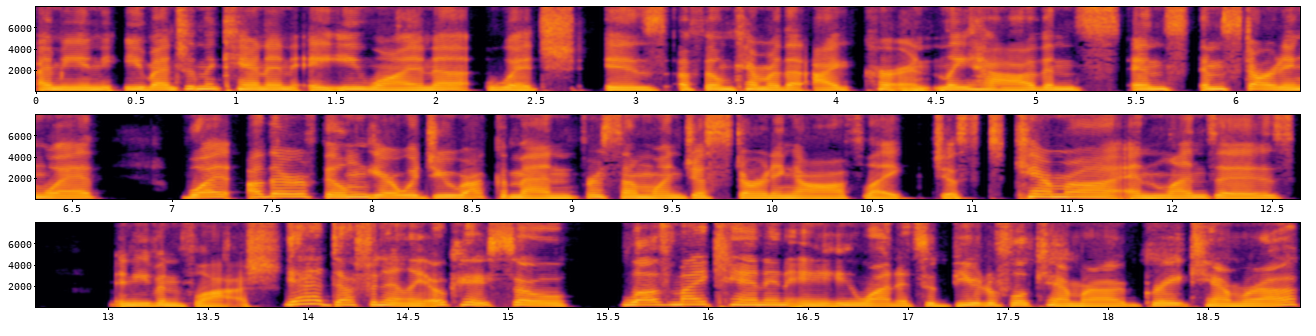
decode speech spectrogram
I mean, you mentioned the Canon AE1, which is a film camera that I currently have and, and, and starting with. What other film gear would you recommend for someone just starting off, like just camera and lenses and even flash? Yeah, definitely. Okay. So love my Canon AE1. It's a beautiful camera, great camera.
